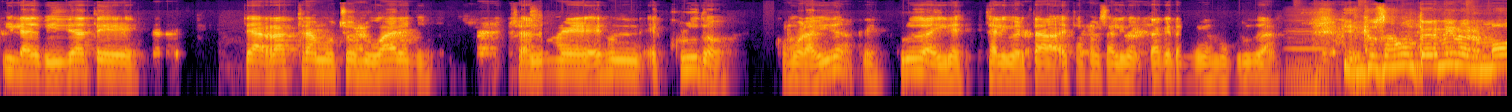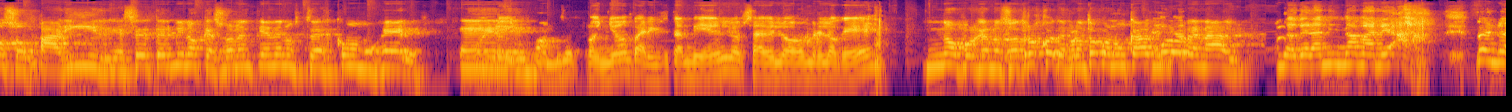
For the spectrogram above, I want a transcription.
Y la vida te, te arrastra a muchos lugares. O sea, no es, un, es crudo, como la vida, que es cruda, y esta libertad, esta falsa libertad que también es muy cruda. Y es que usas un término hermoso, parir, ese término que solo entienden ustedes como mujeres. Bueno, eh, hombre, coño, parir también, lo saben los hombres lo que es. No, porque nosotros de pronto con un cálculo renal. No de la misma manera. Bueno,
